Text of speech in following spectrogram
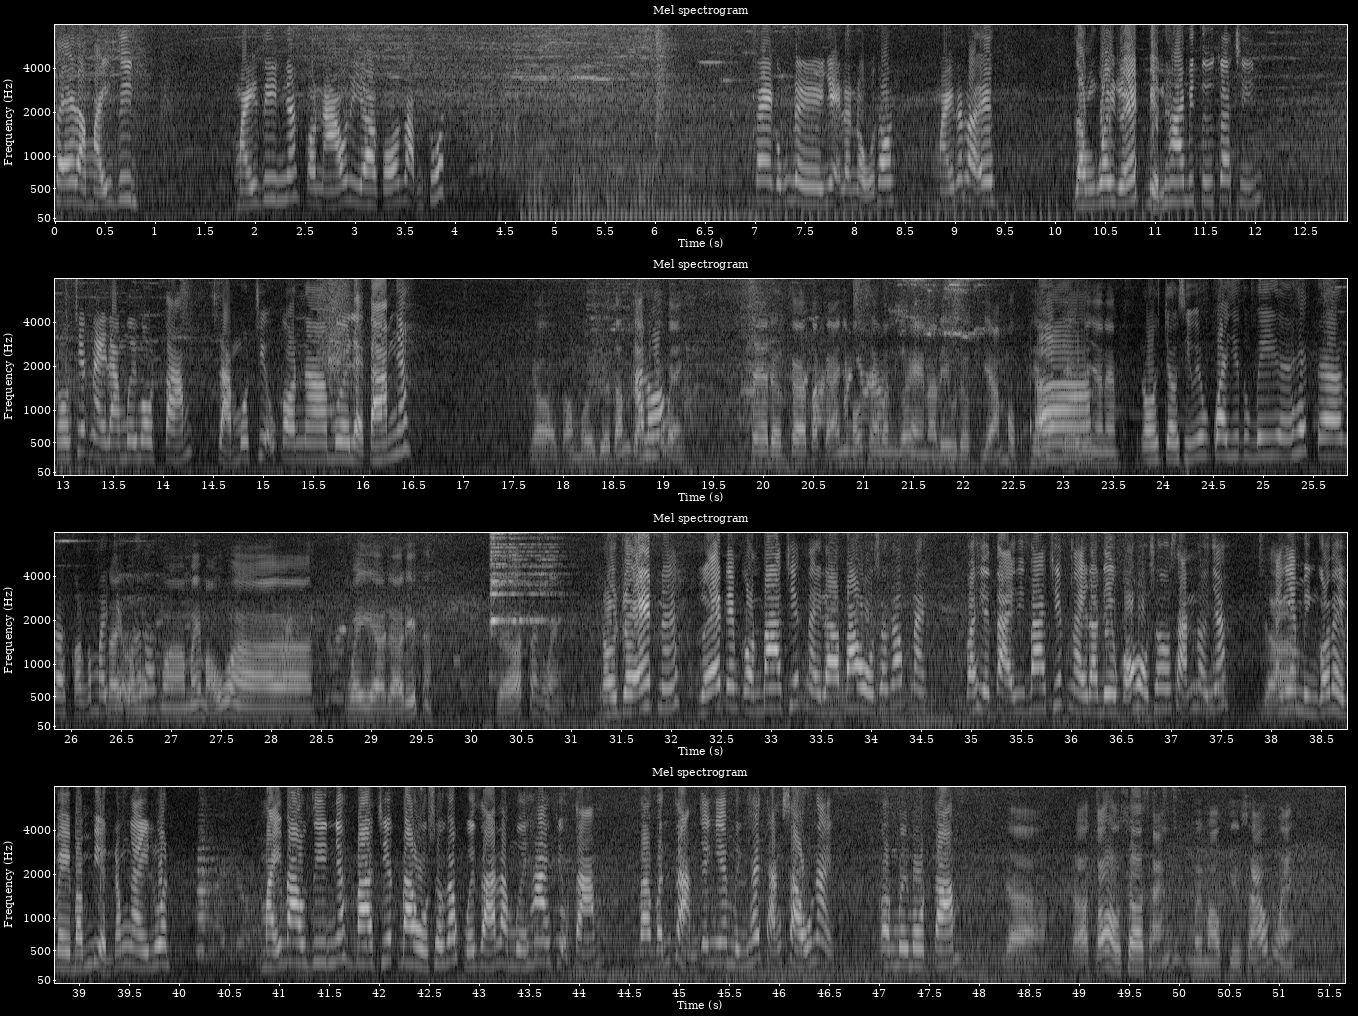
Xe là máy zin. Máy zin nhá Còn áo thì à, có dặm tuốt. Xe cũng đề nhẹ là nổ thôi Máy rất là êm. Dòng quay RS biển 24K9 Rồi chiếc này là 118 Giảm 1 triệu còn à, 1008 nhá Rồi còn 10 triệu 800 Alo. các bạn. Xe được à, tất cả những mẫu xe bên cửa hàng là đều được giảm một thêm một À. triệu nữa nha anh em. Rồi chờ xíu em quay YouTube hết à, rồi còn có mấy Đây triệu nữa còn thôi một à, mấy mẫu à, quay rỡ đít nè. Rỡ đó các bạn. Rồi RS nữa, RS em còn 3 chiếc này là bao hồ sơ gốc này. Và hiện tại thì ba chiếc này là đều có hồ sơ sẵn rồi nhá. Dạ. Anh em mình có thể về bấm biển trong ngày luôn. Máy bao zin nhá, ba chiếc bao hồ sơ gốc với giá là 12 triệu 8 và vẫn giảm cho anh em mình hết tháng 6 này. Còn 11 8. Dạ. Đó có hồ sơ sẵn 11 triệu 6 các bạn.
